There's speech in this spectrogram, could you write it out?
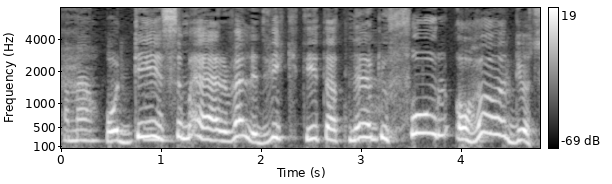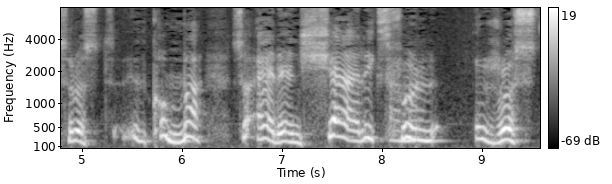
Amen. Och det som är väldigt viktigt att när du får och hör Guds röst komma så är det en kärleksfull röst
